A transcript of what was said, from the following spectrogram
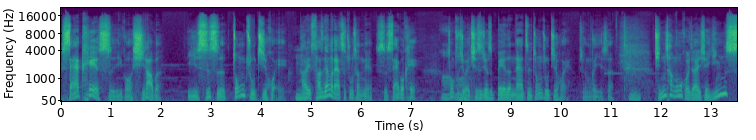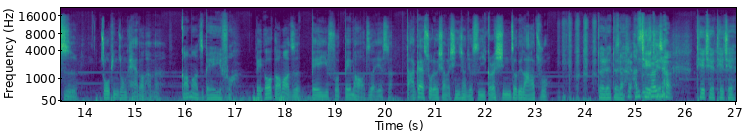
三 K 是一个希腊文，意思是种族集会。嗯它的它是两个单词组成的，是三个 K。哦种族集会其实就是白人男子种族集会，就这么个意思。嗯，经常我们会在一些影视作品中看到他们高帽子白衣服，白哦高帽子、白衣服、白帽子也是。大概说那个像形象就是一根儿行走的蜡烛，对的对的，很贴切，贴切贴切。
